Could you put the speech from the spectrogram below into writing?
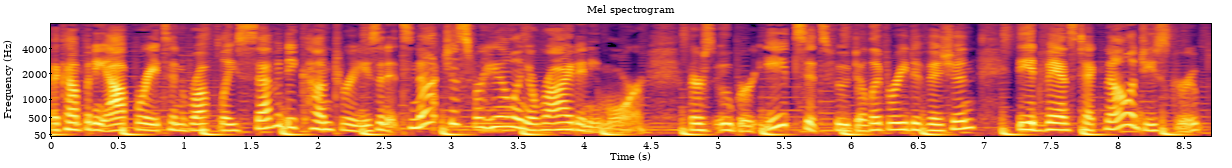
The company operates in roughly 70 countries, and it's not just for hailing a ride anymore. There's Uber Eats, its food delivery division, the Advanced Technologies Group,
